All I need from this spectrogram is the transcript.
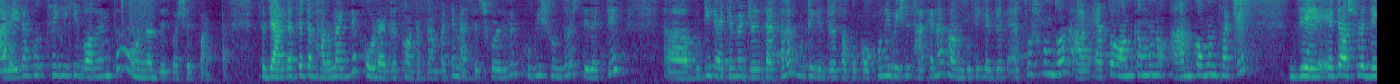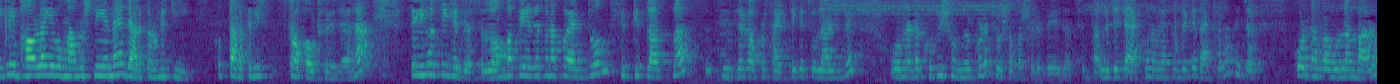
আর এটা হচ্ছে কি কি বলেন তো? অন্য দুই পাশের পার্টটা তো যার কাছে এটা ভালো লাগবে কোড অ্যাড্রেস কন্ট্যাক্ট নাম্বারতে মেসেজ করে দেবেন। খুবই সুন্দর সিলেক্টিভ বুটিক আইটেমের ড্রেস দেখালাম। বুটিকের ড্রেস আপু কখনোই বেশি থাকে না, কারণ বুটিকের ড্রেস এত সুন্দর আর এত আনকমন আনকমন থাকে যে এটা আসলে দেখলেই ভালো লাগে এবং মানুষ নিয়ে নেয়। যার কারণে কি খুব তাড়াতাড়ি স্টক আউট হয়ে যায়, না? সেই হচ্ছে গিয়ে ড্রেসটা লম্বা পেয়ে যাবেন আপু একদম ফিফটি প্লাস প্লাস স্লিভসের কাপড় সাইড থেকে চলে আসবে। ওড়নাটা খুবই সুন্দর করে চৌশতাশরে পেয়ে যাচ্ছে তাহলে যেটা এখন আমি আপনাদেরকে দেখালাম এটা কোড নাম্বার বললাম বারো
